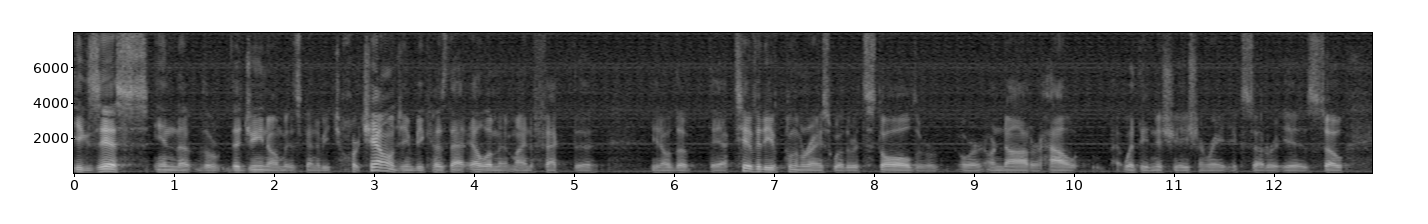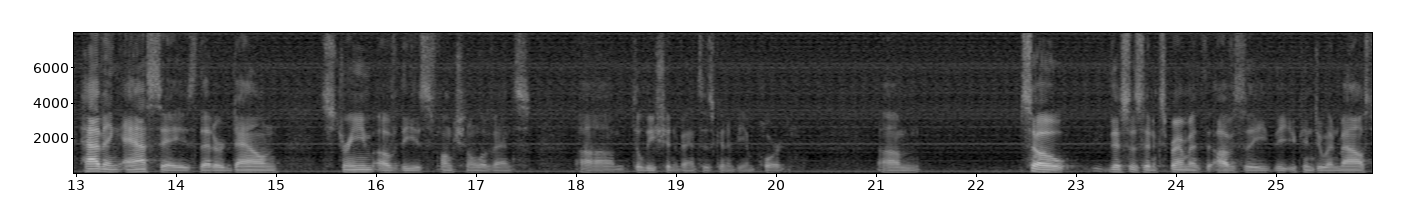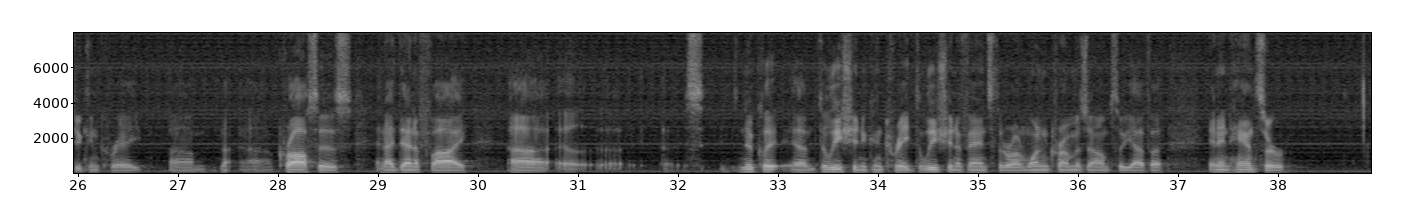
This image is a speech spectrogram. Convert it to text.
exists in the, the, the genome is going to be challenging because that element might affect the, you know, the, the activity of polymerase, whether it's stalled or, or, or not, or how, what the initiation rate, et cetera, is. So having assays that are downstream of these functional events, um, deletion events, is going to be important. Um, so this is an experiment, that obviously, that you can do in mouse. You can create um, uh, crosses and identify uh, uh, nuclear um, deletion. You can create deletion events that are on one chromosome, so you have a, an enhancer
